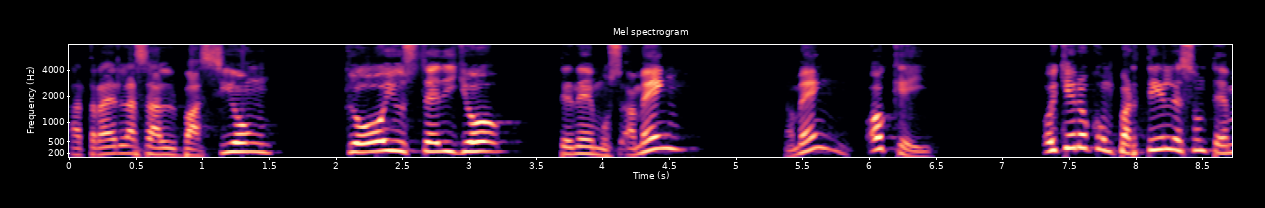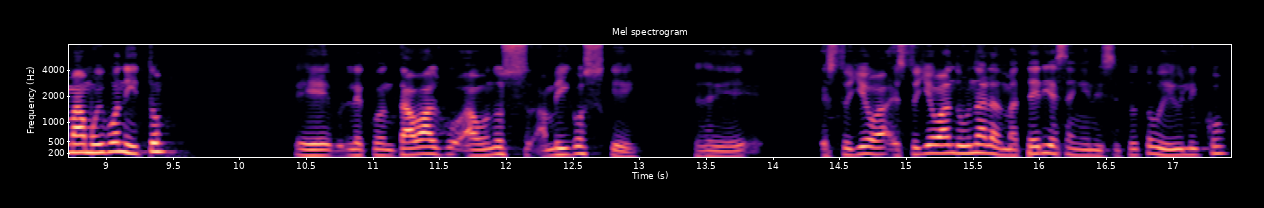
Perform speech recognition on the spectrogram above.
a traer la salvación que hoy usted y yo tenemos. Amén. Amén. Ok. Hoy quiero compartirles un tema muy bonito. Eh, le contaba algo a unos amigos que eh, estoy, llevando una de las materias en el Instituto Bíblico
